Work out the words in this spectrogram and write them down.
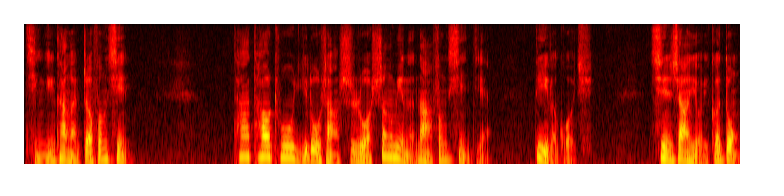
请您看看这封信。”他掏出一路上视若生命的那封信件，递了过去。信上有一个洞，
